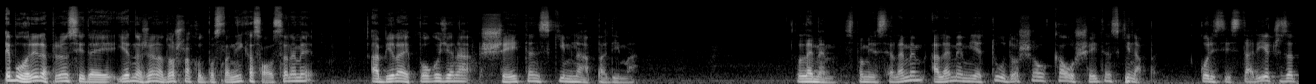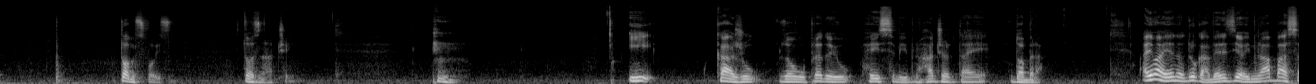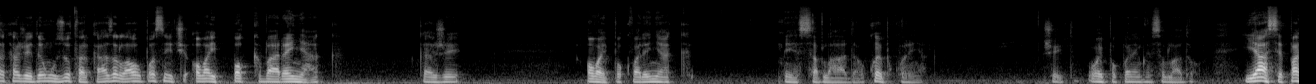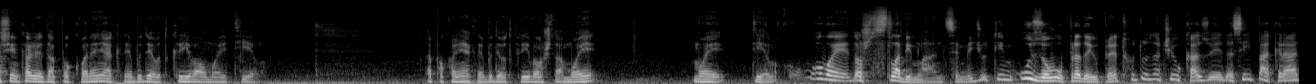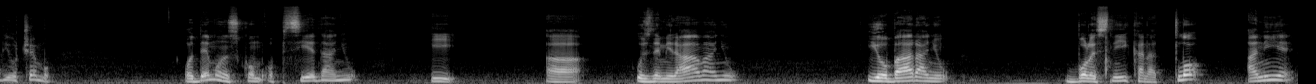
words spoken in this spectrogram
Ebu Horira prenosi da je jedna žena došla kod poslanika sa osaname, a bila je pogođena šetanskim napadima. Lemem, spominje se lemem, a lemem je tu došao kao šeitanski napad. Koristi sta riječ za tom svojstvu. To znači. I kažu za ovu predaju Hejsem ibn Hajar da je dobra. A ima jedna druga verzija Ibn Abasa, kaže da je mu Zufar kazala, Allaho posljedniče, ovaj pokvarenjak, kaže, ovaj pokvarenjak me je savladao. Ko je pokvarenjak? Šeitan. Ovaj pokvarenjak ne savladao. I Ja se pašim, kaže, da pokvarenjak ne bude otkrivao moje tijelo. Da pokvarenjak ne bude otkrivao šta moje, moje tijelo. Ovo je došlo slabim lancem. Međutim, uz ovu predaju prethodu, znači ukazuje da se ipak radi o čemu? O demonskom opsjedanju i a, uznemiravanju i obaranju bolesnika na tlo, a nije,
